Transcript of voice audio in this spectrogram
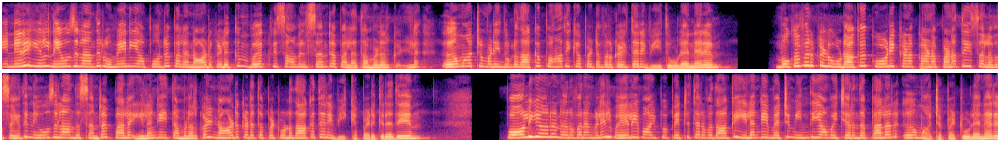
இந்நிலையில் நியூசிலாந்து ருமேனியா போன்ற பல நாடுகளுக்கும் ஒர்க் விசாவில் சென்ற பல தமிழர்கள் ஏமாற்றமடைந்துள்ளதாக பாதிக்கப்பட்டவர்கள் தெரிவித்துள்ளனர். முகவர்கள் ஊடாக கோடிக்கணக்கான பணத்தை செலவு செய்து நியூசிலாந்து சென்ற பல இலங்கை தமிழர்கள் நாடு கடத்தப்பட்டுள்ளதாக தெரிவிக்கப்படுகிறது. போலியான நிறுவனங்களில் வேலைவாய்ப்பு பெற்றுத்தருவதாக இலங்கை மற்றும் இந்தியாவைச் சேர்ந்த பலர் ஏமாற்றப்பட்டுள்ளனர்.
